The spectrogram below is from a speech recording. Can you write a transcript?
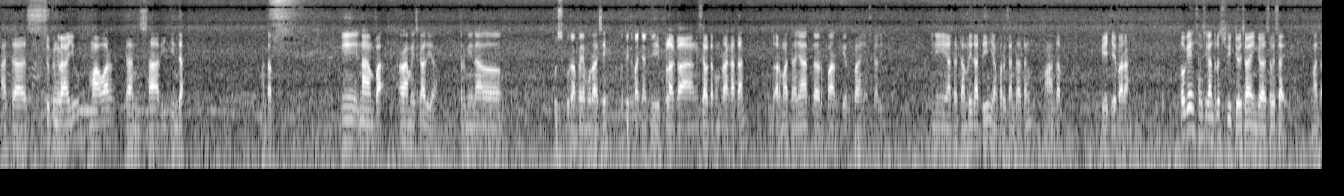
ada Sugeng Rayu, Mawar dan Sari Indah. Mantap. Ini nampak ramai sekali ya terminal bus Purabaya Murasi, lebih tepatnya di belakang shelter pemberangkatan. Untuk armadanya terparkir banyak sekali. Ini ada Damri tadi yang barusan datang, mantap. GC parah. Oke, saksikan terus video saya hingga selesai. Mantap.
